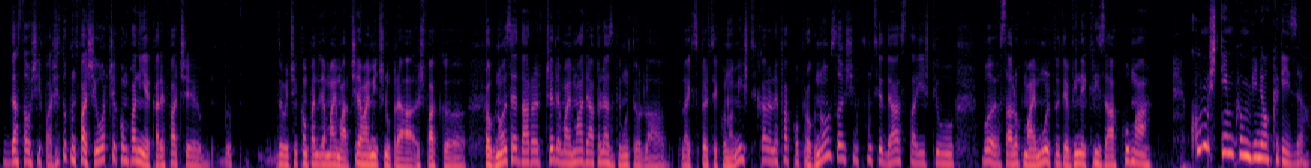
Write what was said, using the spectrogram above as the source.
De asta o și faci. Și tu când faci, și orice companie care face, de obicei companiile mai mari, cele mai mici nu prea își fac uh, prognoze, dar cele mai mari apelează de multe ori la, la experți economiști care le fac o prognoză și în funcție de asta ei știu, bă, să aloc mai mult, uite, vine criza acum. Cum știm când vine o criză?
